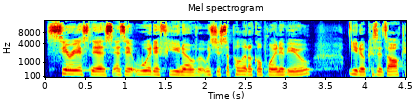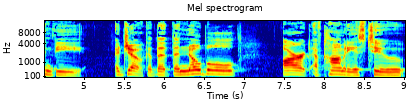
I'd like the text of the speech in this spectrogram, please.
seriousness as it would if you know if it was just a political point of view, you know, because it's all can be a joke. The the noble art of comedy is to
